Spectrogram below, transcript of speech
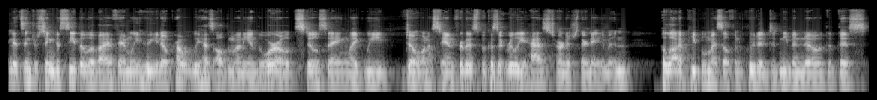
And it's interesting to see the Levi family, who, you know, probably has all the money in the world, still saying, like, we don't want to stand for this because it really has tarnished their name. And a lot of people, myself included, didn't even know that this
